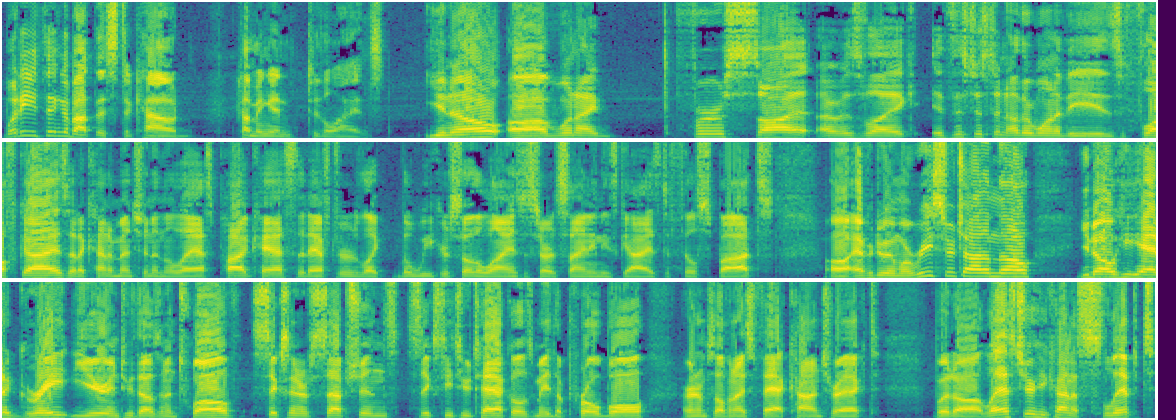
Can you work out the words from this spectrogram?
what do you think about this DeCoud coming into the Lions? You know, uh, when I first saw it, I was like, "Is this just another one of these fluff guys that I kind of mentioned in the last podcast?" That after like the week or so, the Lions to start signing these guys to fill spots. Uh, after doing more research on him, though, you know he had a great year in 2012. Six interceptions, 62 tackles, made the Pro Bowl, earned himself a nice fat contract. But uh, last year he kind of slipped.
